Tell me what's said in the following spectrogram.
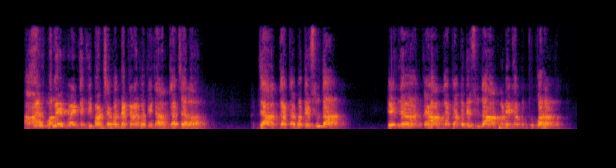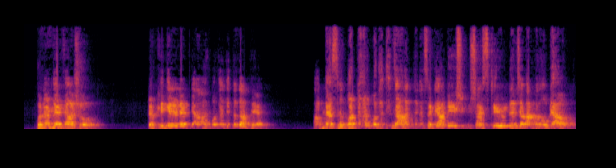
आज मला एक माहिती की मागच्या बंद काळामध्ये अपघात झाला त्या अपघातामध्ये सुद्धा त्या अपघातामध्ये सुद्धा आपण एका कुटुंबाला म्हणून त्याचा नक्की केलेल्या त्या आज मदतीचं जाते. आपल्या सर्वांना आज मदतीचा हात देण्यासाठी आम्ही शासकीय योजनेच्या मार्फत उभे आहोत.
